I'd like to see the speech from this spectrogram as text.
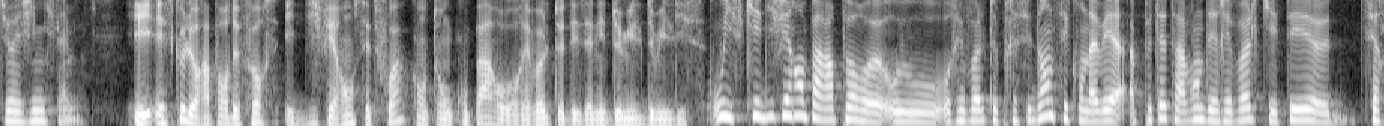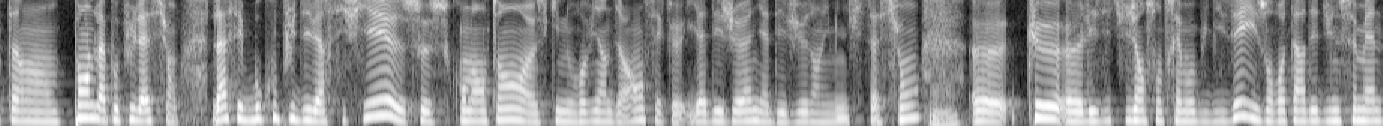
du régime islamique. Et est-ce que le rapport de force est différent cette fois quand on compare aux révoltes des années 2000-2010 Oui, ce qui est différent par rapport euh, aux, aux révoltes précédentes, c'est qu'on avait euh, peut-être avant des révoltes qui étaient euh, certains pans de la population. Là, c'est beaucoup plus diversifié. Ce, ce qu'on entend, ce qui nous revient d'Iran, c'est qu'il y a des jeunes, il y a des vieux dans les manifestations, euh, que euh, les étudiants sont très mobilisés. Ils ont retardé d'une semaine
